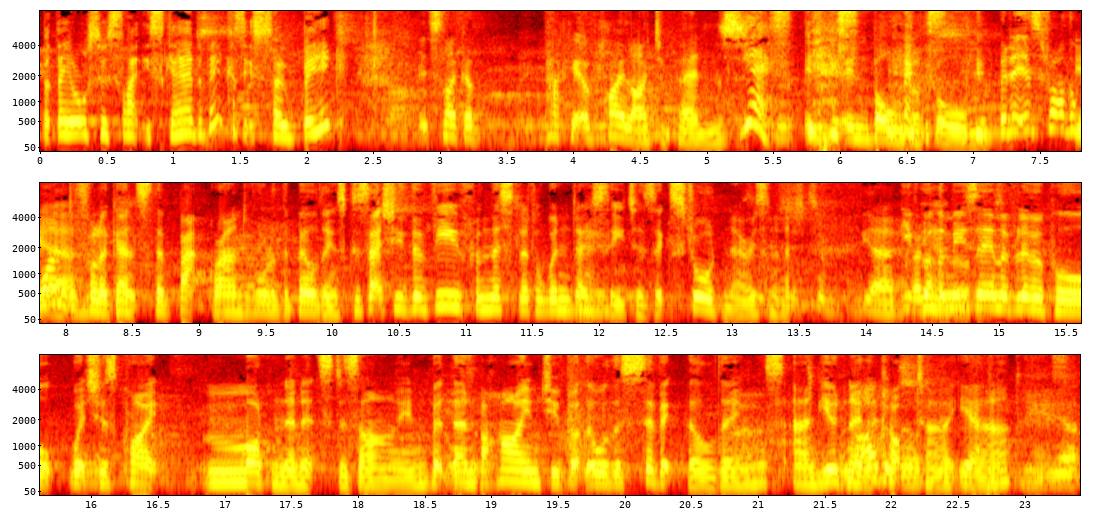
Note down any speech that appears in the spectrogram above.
but they're also slightly scared of it because it's so big. It's like a packet of highlighter pens. Yes, in, yes, in boulder yes. form. But it's rather Yeah. wonderful against the background of all of the buildings because actually the view from this little window seat is extraordinary, isn't it? Yeah, You've got the. Museum of Liverpool, which is quite modern in its design, but then behind you've got all the civic buildings, and you'd know the clock tower, yeah. Yeah.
